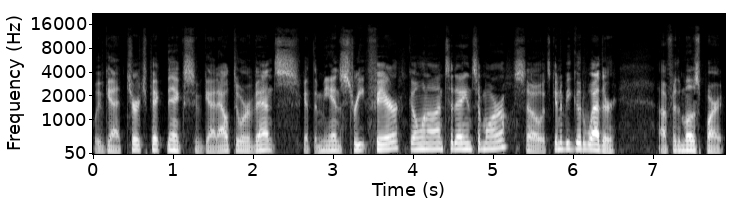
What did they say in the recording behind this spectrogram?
we've got church picnics, we've got outdoor events, we've got the Man Street Fair going on today and tomorrow. So it's going to be good weather uh, for the most part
